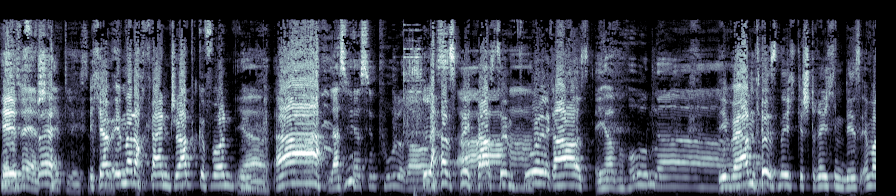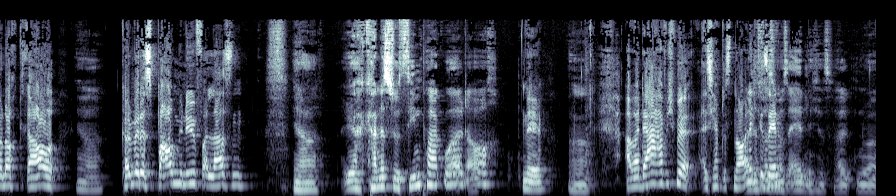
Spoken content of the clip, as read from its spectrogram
wäre ja Hilfe! schrecklich. Ich habe immer noch keinen Job gefunden. Ja. Ah, Lass mich aus dem Pool raus. lass mich ah, aus dem Pool raus. Ich habe Hunger. Die Wärmte ist nicht gestrichen, die ist immer noch grau. Ja. Können wir das Baumenü verlassen? Ja. Ja, kanntest du Theme Park World auch? Nee. Ah. Aber da habe ich mir, also ich habe das neulich Das gesehen. sowas ähnliches halt nur.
